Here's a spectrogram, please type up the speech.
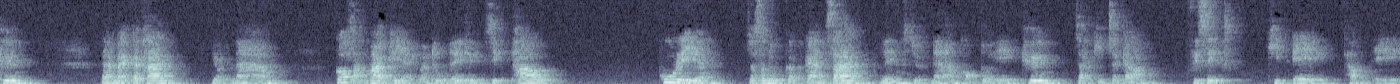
ขึ้น และแม้กระทั่งหยดน้ำก็สามารถขยายวัตถุได้ถึง 10 เท่า ผู้เรียนจะสนุกกับการสร้างเลนส์หยดน้ำของตัวเองขึ้นจากกิจกรรมฟิสิกส์คิดเองทำเอง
